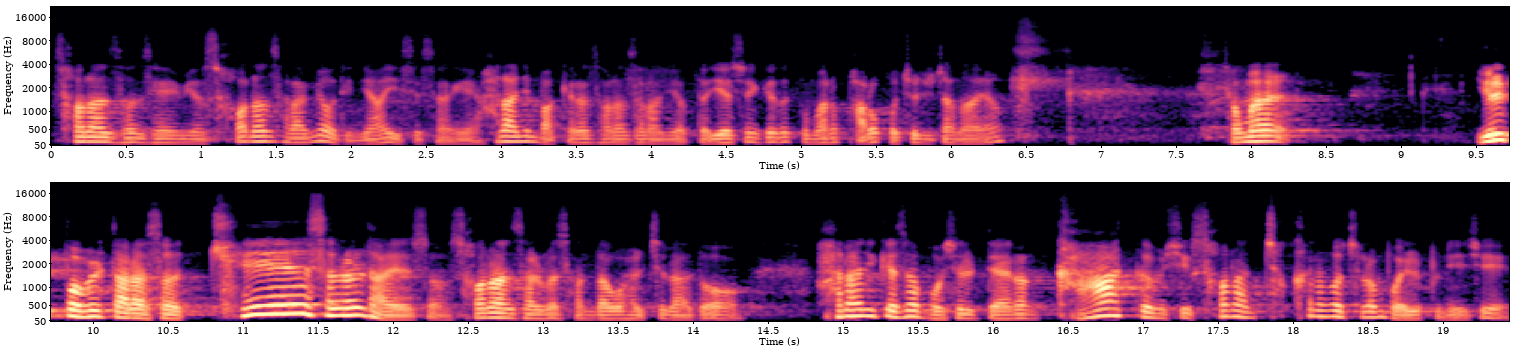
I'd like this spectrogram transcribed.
선한 선생님이요, 선한 사람이 어디냐 이 세상에 하나님밖에는 선한 사람이 없다. 예수님께서 그 말을 바로 고쳐주잖아요. 정말 율법을 따라서 최선을 다해서 선한 삶을 산다고 할지라도 하나님께서 보실 때는 가끔씩 선한 척하는 것처럼 보일 뿐이지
